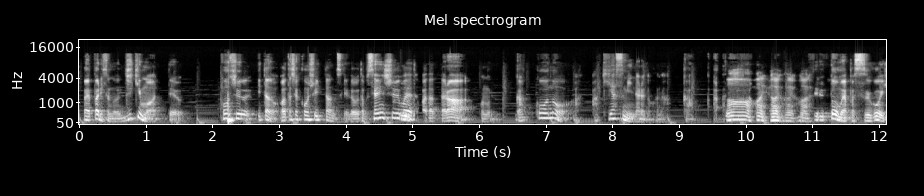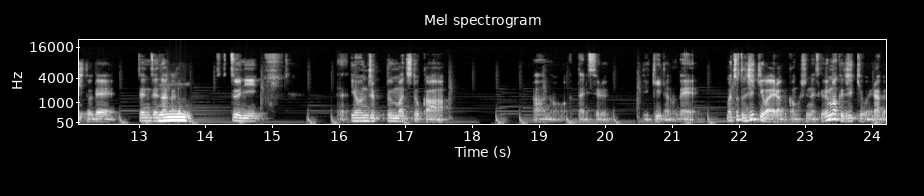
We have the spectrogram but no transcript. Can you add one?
まあやっぱりその時期もあって、今週行ったの、私は今週行ったんですけど、多分先週までとかだったら、この学校のあ秋休みになるのかな？が、あああ、はいはいはいはすると、もうやっぱすごい人で、全い。然なんかうん。普通にえ40分待ちとか、あの、あったりするって聞いたので、まあ、ちょっと時期は選ぶかもしれないですけど、うまく時期を選べば、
